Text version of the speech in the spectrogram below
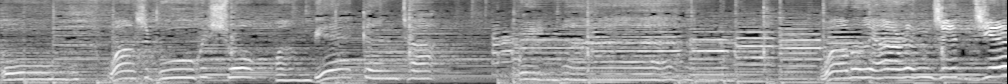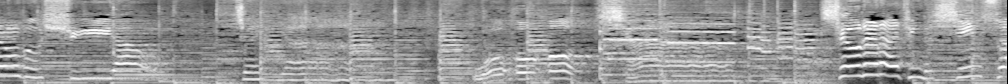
哦，往事不会说谎，别跟他为难。我们两人之间不需要这样。我想修炼爱情的心酸，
